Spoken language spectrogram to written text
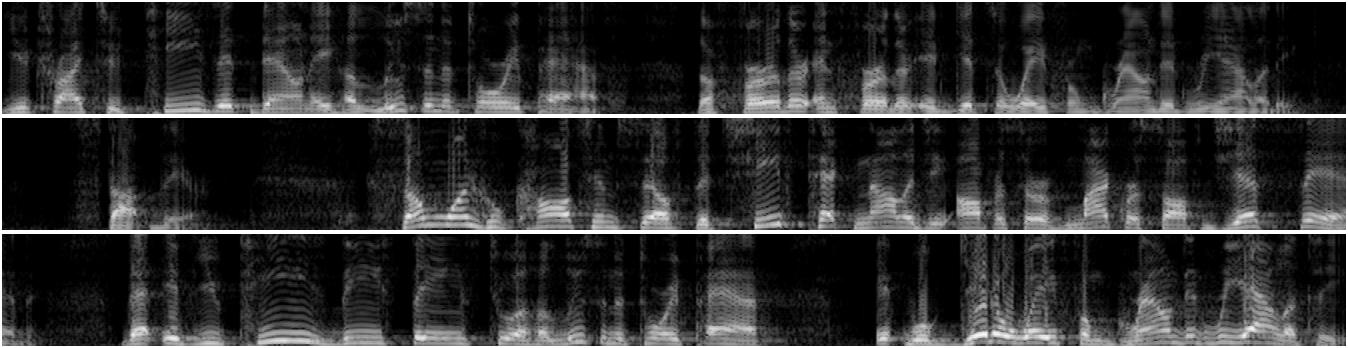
you try to tease it down a hallucinatory path, the further and further it gets away from grounded reality. Stop there. Someone who calls himself the chief technology officer of Microsoft just said that if you tease these things to a hallucinatory path, it will get away from grounded reality.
